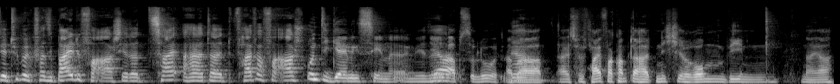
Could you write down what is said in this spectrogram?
der Typ hat quasi beide verarscht. Er hat, hat halt Pfeiffer verarscht und die Gaming-Szene irgendwie. Ja, absolut. Aber ja. für Pfeiffer kommt er halt nicht rum wie ein, naja,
